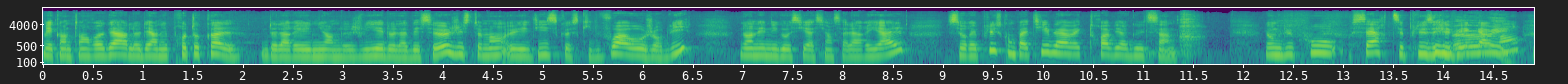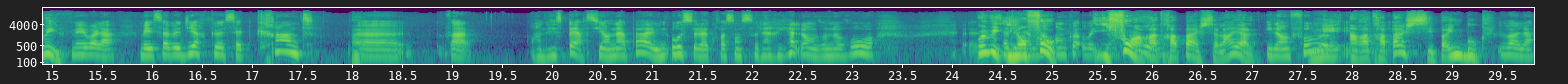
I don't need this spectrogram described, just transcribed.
Mais quand on regarde le dernier protocole de la réunion de juillet de la BCE, justement, eux, ils disent que ce qu'ils voient aujourd'hui, dans les négociations salariales serait plus compatible avec 3,5. Donc du coup, certes, c'est plus élevé qu'avant, oui, mais voilà. Mais ça veut dire que cette crainte, euh, enfin, on espère, si on n'a pas une hausse de la croissance salariale en zone euro, euh, oui, oui, il en faut. il, faut, un rattrapage salarial. Il en faut. Mais un rattrapage, c'est pas une boucle. Voilà.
